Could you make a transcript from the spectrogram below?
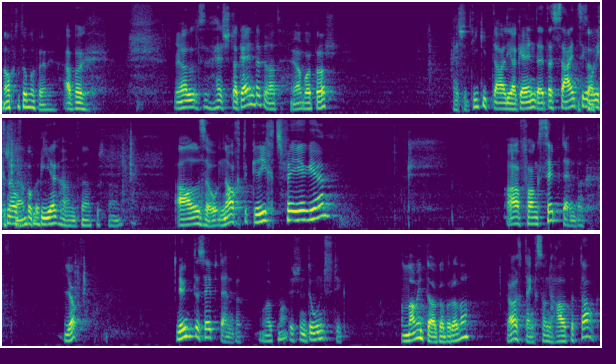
Nach der Sommerferien. Aber ja, hast du die Agenda gerade? Ja, warte rasch. Hast eine digitale Agenda? Das ist das Einzige, was ich noch auf. Papier habe. Selbstverständlich. Also, nach der Gerichtsferien, Anfang September, Ja, 9. September, warte mal. das ist ein Donnerstag. Am Nachmittag aber, oder? Ja, ich denke so einen halben Tag.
